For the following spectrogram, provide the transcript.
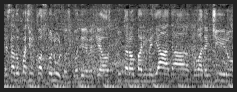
è, stato quasi un costo nullo si può dire perché ho tutta roba rimediata, trovata in giro.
